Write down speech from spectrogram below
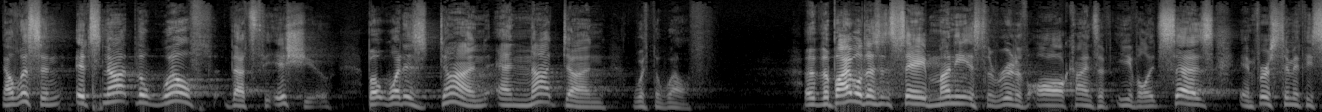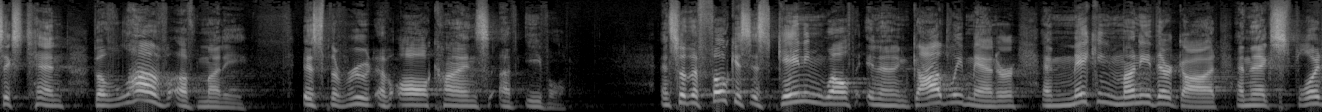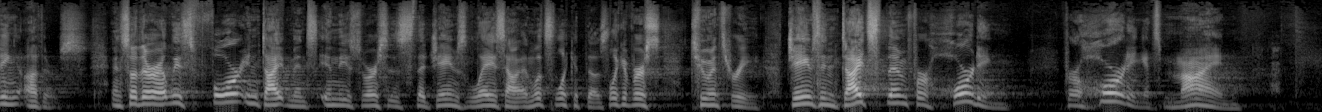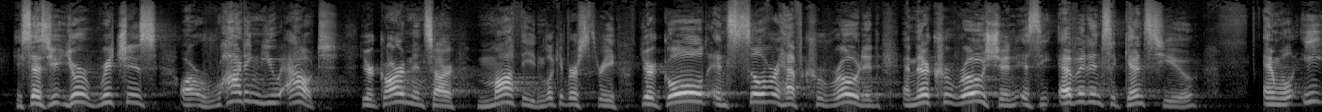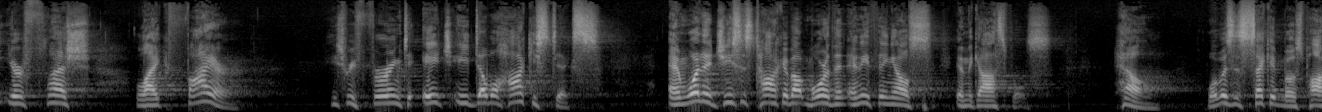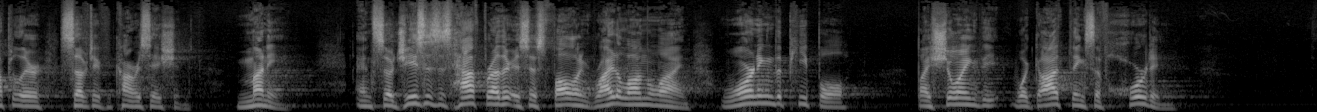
Now, listen, it's not the wealth that's the issue, but what is done and not done with the wealth. Uh, the Bible doesn't say money is the root of all kinds of evil. It says in 1 Timothy 6:10, the love of money is the root of all kinds of evil. And so the focus is gaining wealth in an ungodly manner and making money their God and then exploiting others. And so there are at least four indictments in these verses that James lays out. And let's look at those. Look at verse 2 and 3. James indicts them for hoarding. For hoarding, it's mine. He says, Your riches are rotting you out. Your garments are moth eaten. Look at verse 3. Your gold and silver have corroded, and their corrosion is the evidence against you and will eat your flesh like fire. He's referring to HE double hockey sticks. And what did Jesus talk about more than anything else in the Gospels? Hell. What was the second most popular subject of conversation? Money. And so Jesus' half brother is just following right along the line, warning the people by showing the, what God thinks of hoarding,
